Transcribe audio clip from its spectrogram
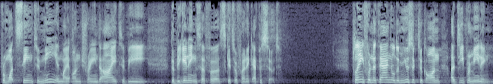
from what seemed to me in my untrained eye to be the beginnings of a schizophrenic episode. Playing for Nathaniel, the music took on a deeper meaning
